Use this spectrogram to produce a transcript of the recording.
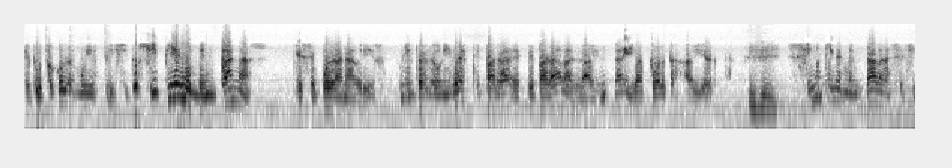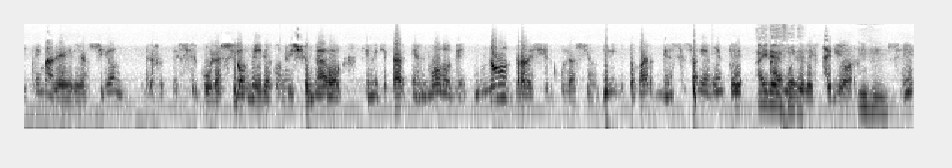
el protocolo es muy explícito. Si tienen ventanas que se puedan abrir, mientras la unidad esté, para, esté parada, la ventana y la puerta abierta. Si no tienen ventanas, el sistema de aireación, de, de circulación, de aire acondicionado, tiene que estar en modo de no recirculación. Tiene que tomar necesariamente Aire de afuera. del exterior. ¿sí?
